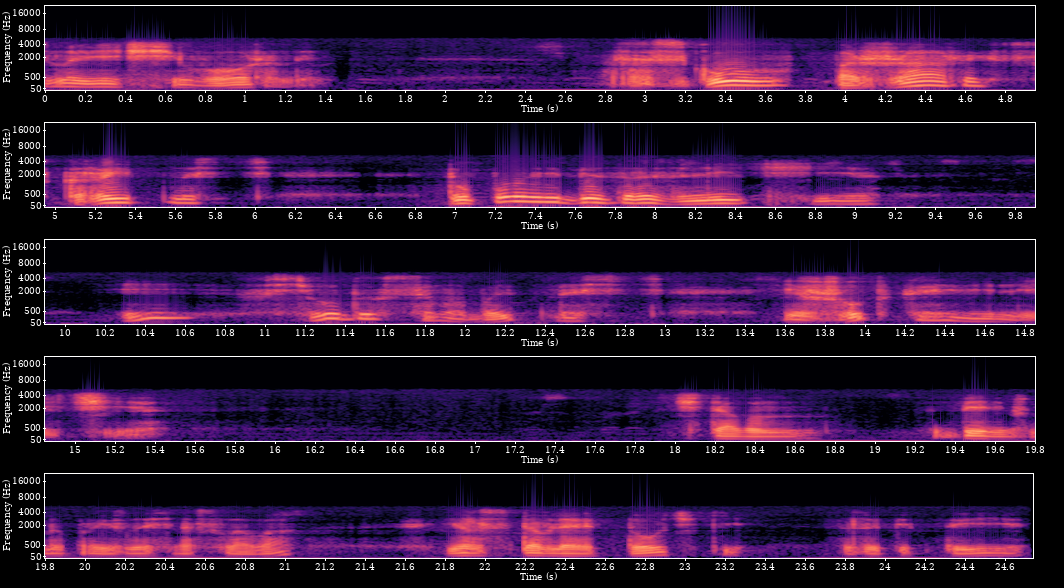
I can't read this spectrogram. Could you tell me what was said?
зловещие вороны. Разгул, пожары, скрытность, тупое безразличие и всюду самобытность и жуткое величие. Читал он, бережно произнося слова и расставляя точки, запятые,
